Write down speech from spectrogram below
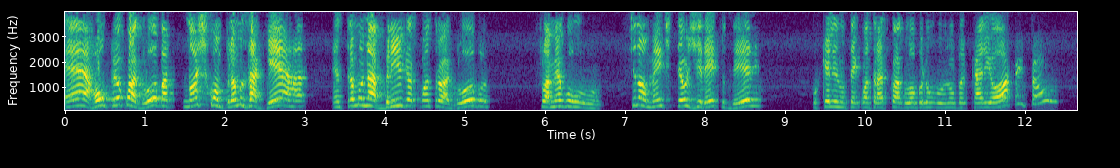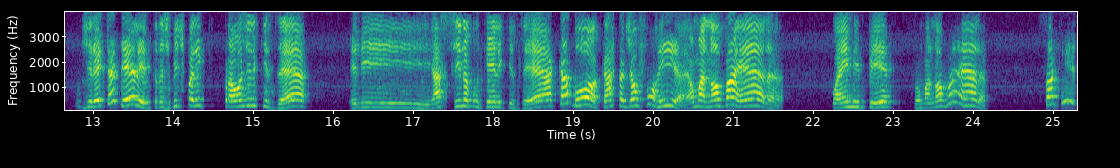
É, rompeu com a Globo. Nós compramos a guerra, entramos na briga contra a Globo. O Flamengo finalmente tem os direitos dele, porque ele não tem contrato com a Globo no, no Carioca, então o direito é dele. Ele transmite para onde ele quiser, ele assina com quem ele quiser. Acabou, a carta de alforria. É uma nova era com a MP. Foi uma nova era. Só que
